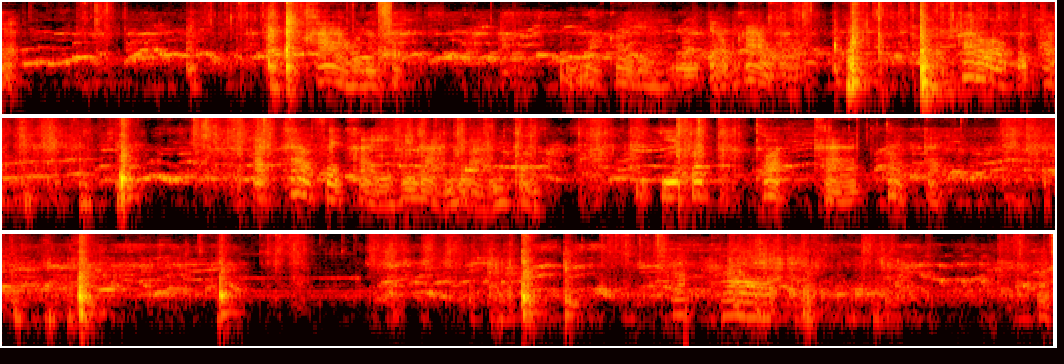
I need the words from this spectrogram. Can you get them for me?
จะข้าวนะคะแล้วก็เดี๋ยวเราจะเอาข้าวออกข้าวออกไปผัด ข้าวใส่ไข่ให้หลานหลานก่อน เมื่อกี้ก็ทอดขาทอดไก่ผัดข้าวผัด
